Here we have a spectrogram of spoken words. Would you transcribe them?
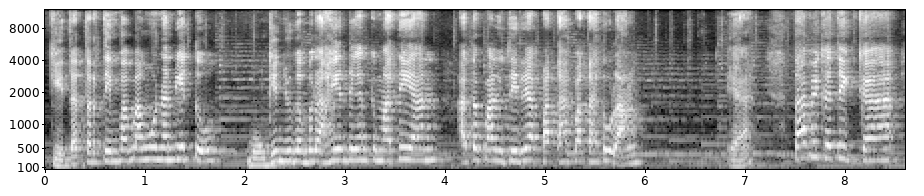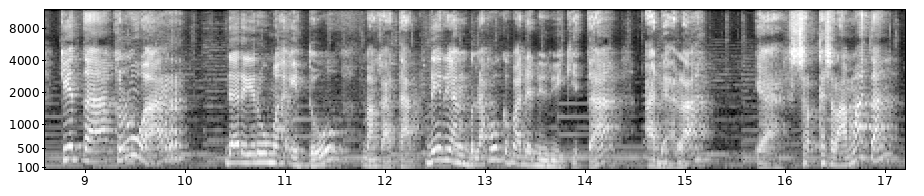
kita tertimpa bangunan itu. Mungkin juga berakhir dengan kematian atau paling tidak patah-patah tulang. Ya. Tapi ketika kita keluar dari rumah itu, maka takdir yang berlaku kepada diri kita adalah ya keselamatan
